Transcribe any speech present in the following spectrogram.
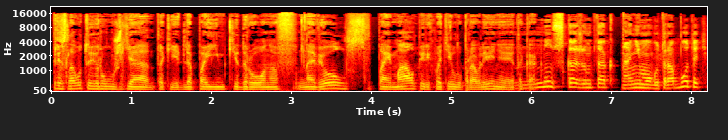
пресловутые ружья такие для поимки дронов навел, поймал, перехватил управление, это как? Ну, скажем так, они могут работать.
